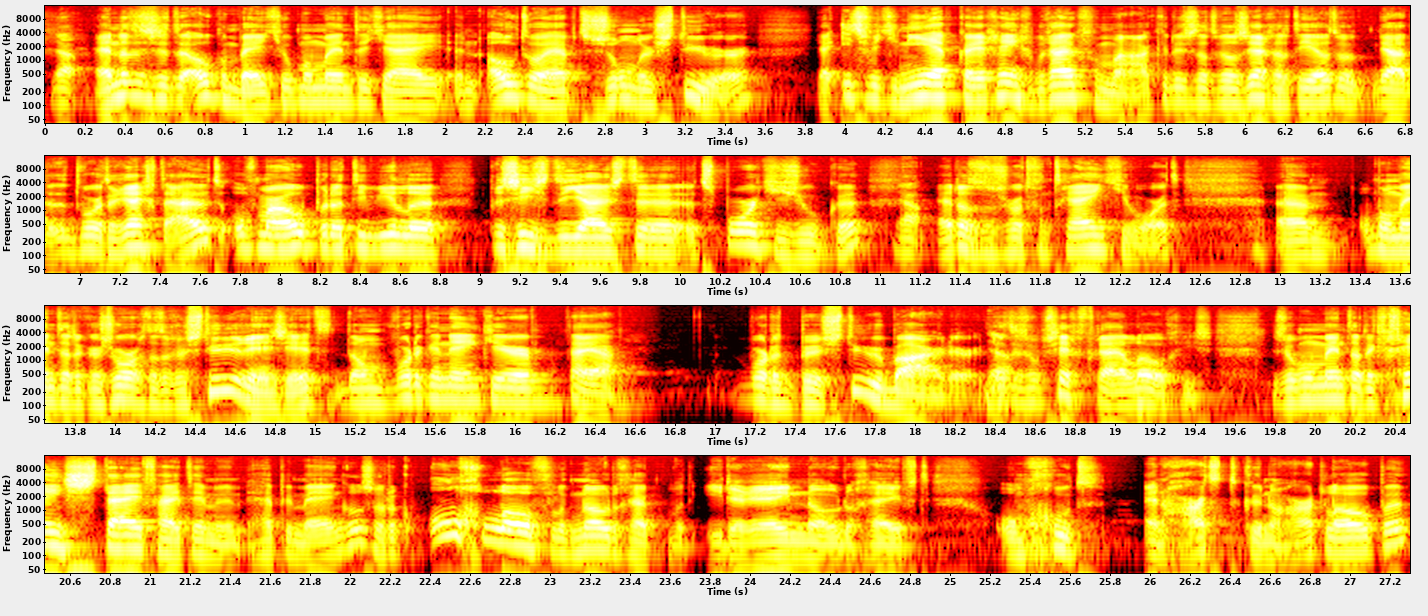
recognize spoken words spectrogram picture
Ja. En dat is het ook een beetje op het moment dat jij een auto hebt zonder stuur. Ja, iets wat je niet hebt, kan je geen gebruik van maken. Dus dat wil zeggen dat die auto, ja, het wordt rechtuit. Of maar hopen dat die wielen precies de juiste, het spoortje zoeken. Ja. dat het een soort van treintje wordt. Um, op het moment dat ik er zorg dat er een stuur in zit, dan word ik in één keer, nou ja, wordt het bestuurbaarder. Dat is op zich vrij logisch. Dus op het moment dat ik geen stijfheid in mijn, heb in mijn enkels, wat ik ongelooflijk nodig heb, wat iedereen nodig heeft om goed en hard te kunnen hardlopen,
